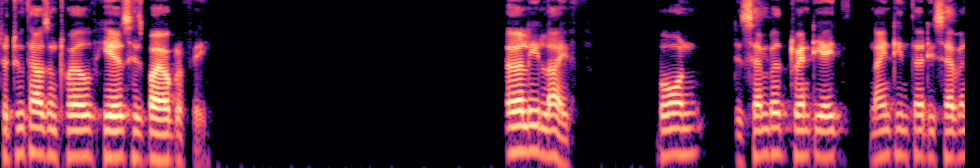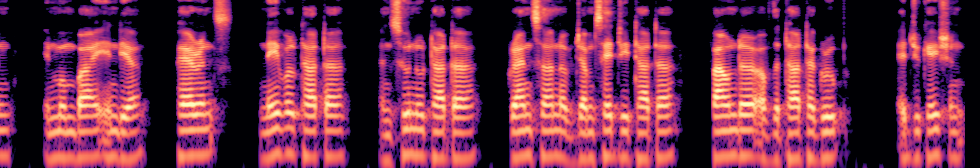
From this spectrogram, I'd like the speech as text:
to 2012. Here's his biography. Early life Born December 28, 1937, in Mumbai, India. Parents Naval Tata and Sunu Tata, grandson of Jamsetji Tata, founder of the Tata Group. Education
